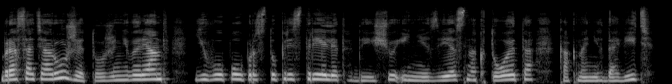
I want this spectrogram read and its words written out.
Бросать оружие тоже не вариант. Его попросту пристрелят. Да еще и неизвестно, кто это, как на них давить.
